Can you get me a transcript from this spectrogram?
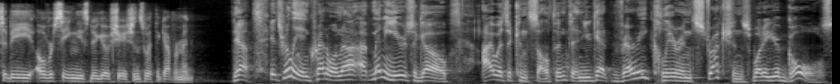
to be overseeing these negotiations with the government. Yeah, it's really incredible. Now, uh, many years ago, I was a consultant, and you get very clear instructions. What are your goals?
